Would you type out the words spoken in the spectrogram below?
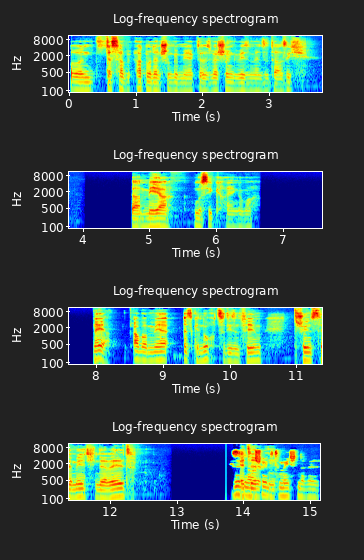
Und das hab, hat man dann schon gemerkt. Also es wäre schön gewesen, wenn sie da sich da mehr Musik reingemacht. Naja, aber mehr als genug zu diesem Film. Das schönste Mädchen der Welt. Sie sind das schönste Mädchen der Welt.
